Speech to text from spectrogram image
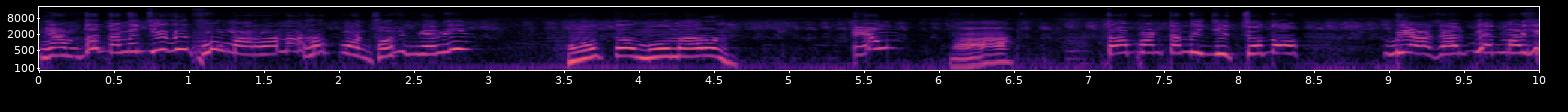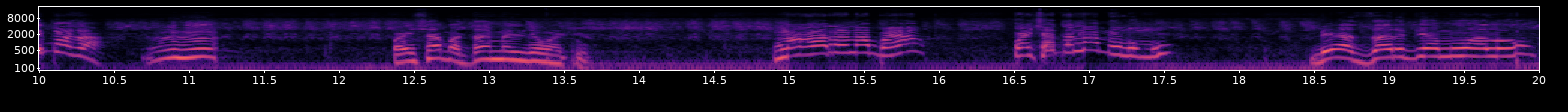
એમ તો તમે જેવી ફૂ મારવાના છો પાંચસો રૂપિયાની? હું તો હું મારું એમ? હા. તો પણ તમે જીતશો તો બે હજાર રૂપિયા જ મળશે પાછા. પૈસા બધા મળી જવા તું. ના રે ના ભાઈ પૈસા તો ના મેલું હું બે હજાર રૂપિયા હું આલું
